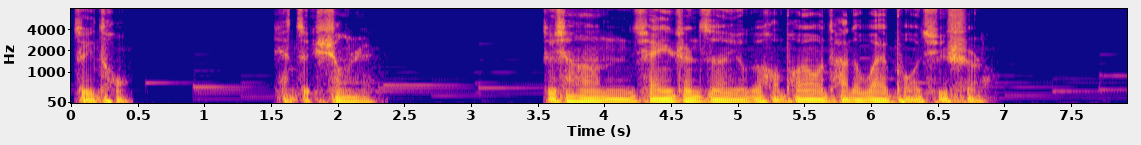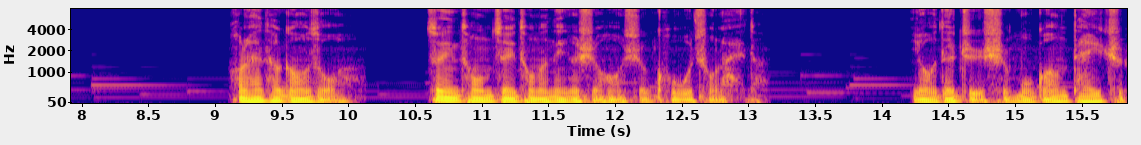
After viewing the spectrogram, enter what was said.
最痛，也最伤人。就像前一阵子有个好朋友，他的外婆去世了。后来他告诉我，最痛最痛的那个时候是哭不出来的，有的只是目光呆滞，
